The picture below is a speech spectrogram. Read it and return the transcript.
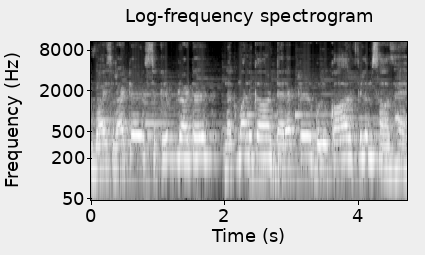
वॉइस राइटर स्क्रिप्ट राइटर नगमा निगार डायरेक्टर गुलकार फ़िल्म साज हैं।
